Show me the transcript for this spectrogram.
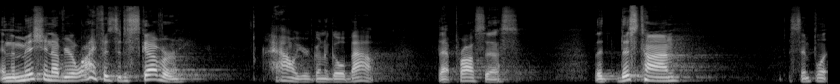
and the mission of your life is to discover how you're going to go about that process. That This time, simply,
